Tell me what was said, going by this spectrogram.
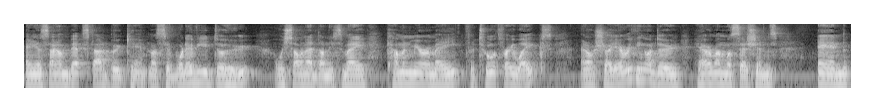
and he was saying, I'm about to start a boot camp. And I said, whatever you do, I wish someone had done this to me, come and mirror me for two or three weeks, and I'll show you everything I do, how I run my sessions, and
